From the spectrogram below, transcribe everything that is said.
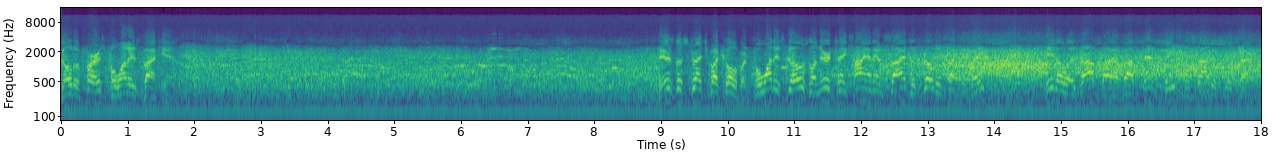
Go to first, Fuentes back in. Here's the stretch by Colborn. Fuentes goes. Lanier takes high and inside to throw to second base. Tito is out by about 10 feet and the side is returned.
